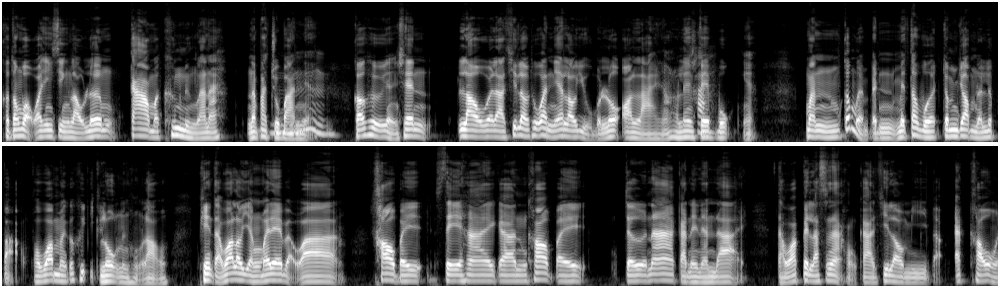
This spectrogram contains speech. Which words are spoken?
ก็ต้องบอกว่าจริง ๆ เราเริ่มก้าวมาครึ่งหนึ่งแล้วนะณปัจจุบันเนี่ยอืมก็คืออย่างเช่น เราเวลาที่เราทุกวันนี้เราอยู่บนโลกออนไลน์เนาะเราเล่นค่ะ Facebook เนี่ยมันก็เหมือนเป็นเมตาเวิร์สย่อมๆนั้นหรือเปล่า เพราะว่ามันก็คืออีกโลกหนึ่งของเรา เพียงแต่ว่าเรายังไม่ได้แบบว่า เข้าไป say hi กันเข้าไปเจอหน้ากันในนั้นได้ แต่ว่าเป็นลักษณะของการที่เรามีแบบ account ของ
